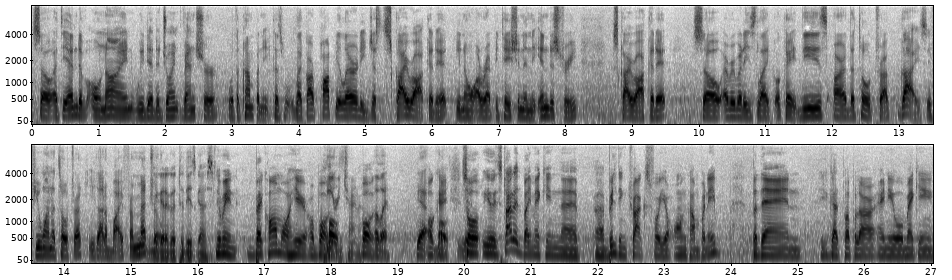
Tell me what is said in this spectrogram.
So at the end of 09, we did a joint venture with a company because like our popularity just skyrocketed. You know, our reputation in the industry skyrocketed. So everybody's like, okay, these are the tow truck guys. If you want a tow truck, you got to buy from Metro. you gotta go to these guys? You mean back home or here or both? Here in China. Both. Wait. yeah. Okay. both, yeah. So you started by making uh, uh, building trucks for your own company, but then it got popular and you were making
